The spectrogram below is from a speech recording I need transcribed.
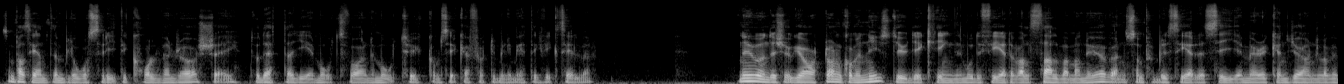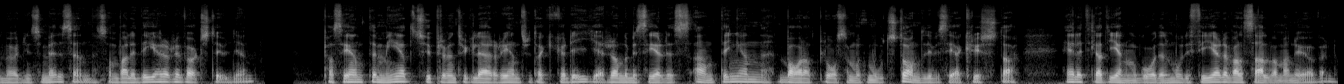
som patienten blåser i till kolven rör sig, då detta ger motsvarande mottryck om cirka 40 mm kvicksilver. Nu under 2018 kom en ny studie kring den modifierade Valsalva-manövern som publicerades i American Journal of Emergency Medicine som validerar Revert-studien. Patienter med supraventrikulära rentrutakykardier randomiserades antingen bara att blåsa mot motstånd, det vill säga krysta, eller till att genomgå den modifierade Valsalva-manövern.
